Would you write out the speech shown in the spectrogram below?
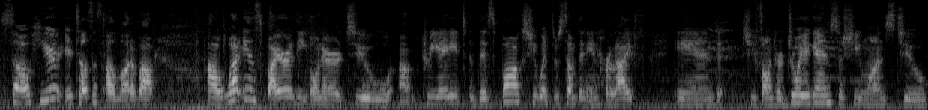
so here it tells us a lot about uh, what inspired the owner to um, create this box. She went through something in her life and she found her joy again. So she wants to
